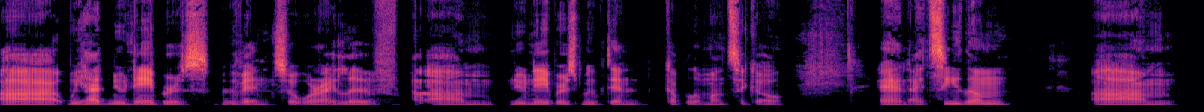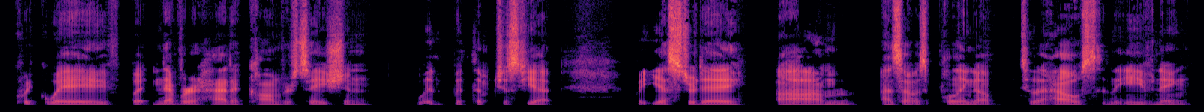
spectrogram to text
uh, we had new neighbors move in. So where I live, um, new neighbors moved in a couple of months ago, and I'd see them, um, quick wave, but never had a conversation with with them just yet. But yesterday, um, as I was pulling up to the house in the evening,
